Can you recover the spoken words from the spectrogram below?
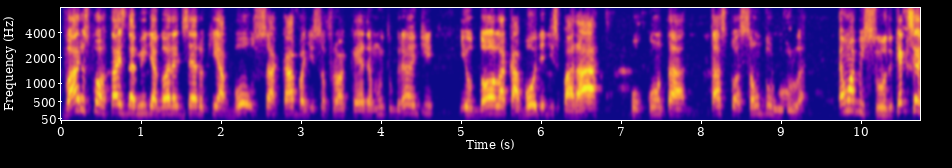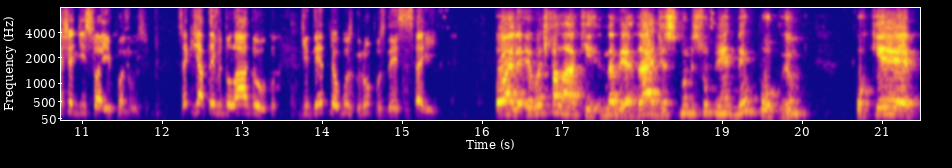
Vários portais da mídia agora disseram que a bolsa acaba de sofrer uma queda muito grande e o dólar acabou de disparar por conta da situação do Lula. É um absurdo. O que, é que você acha disso aí, Panuzzi? Você que já teve do lado de dentro de alguns grupos desses aí. Olha, eu vou te falar que, na verdade, isso não me surpreende nem um pouco, viu? Porque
